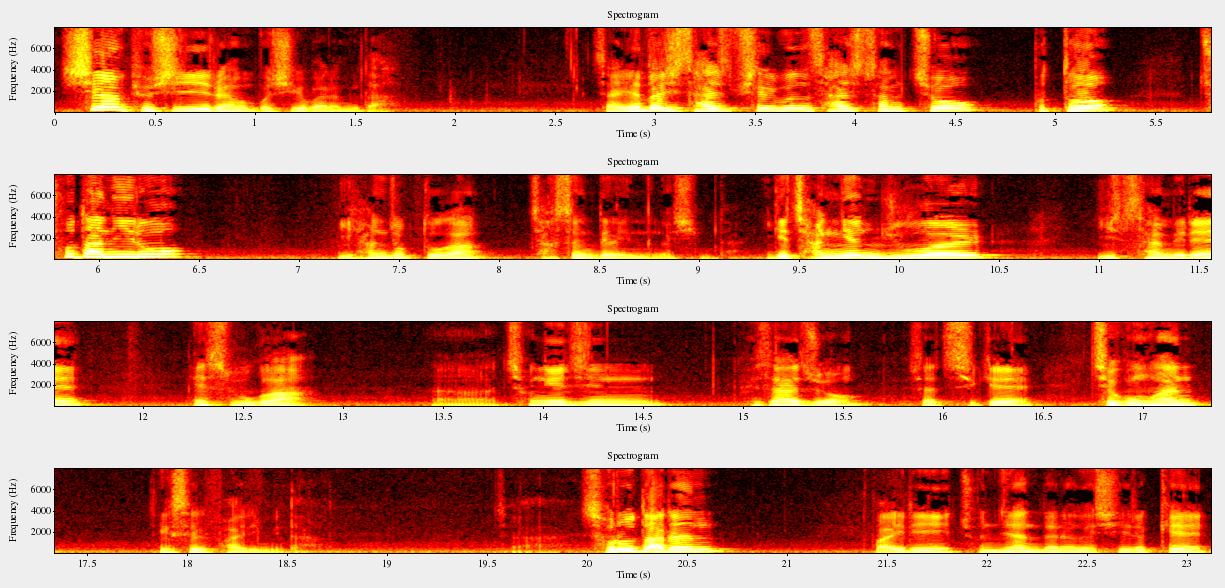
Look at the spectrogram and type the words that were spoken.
시간 표시를 한번 보시기 바랍니다. 자, 8시 47분 43초부터 초 단위로 이 항족도가 작성되어 있는 것입니다. 이게 작년 6월 23일에 해수부가 어, 청해진 회사죠. 회사 측에 제공한 엑셀 파일입니다. 자, 서로 다른 파일이 존재한다는 것이 이렇게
